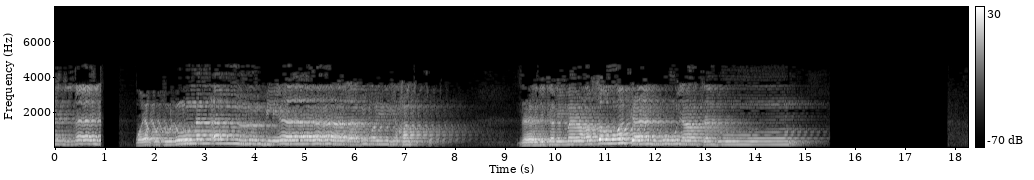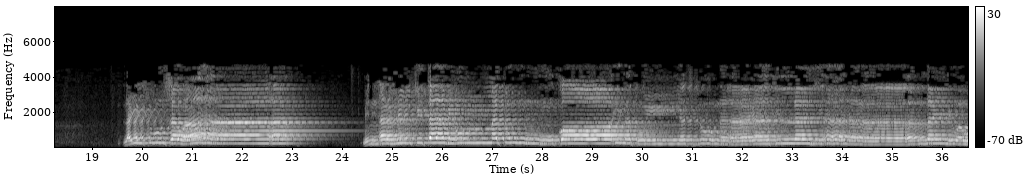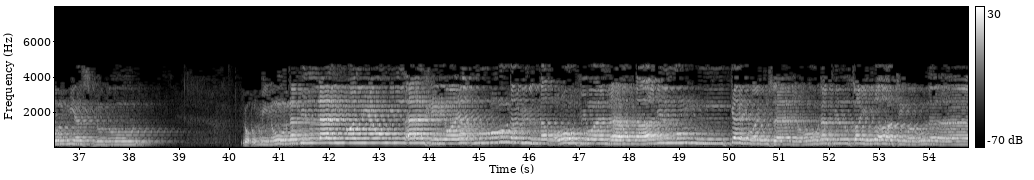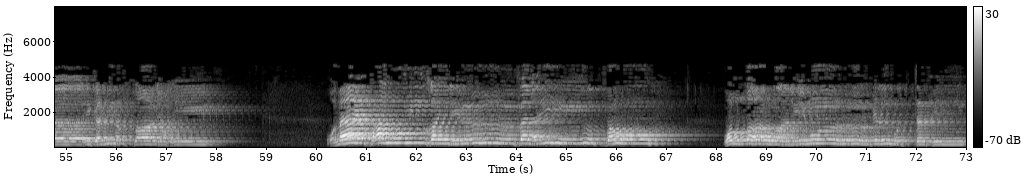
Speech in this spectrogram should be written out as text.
ويقتلون الأنبياء بغير حق. ذلك بما عصوا وكانوا يعتدون. ليسوا سواء من أهل الكتاب أمة قائمة وما يفعلوا من خير فلن يكفروه والله عليم بالمتقين.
